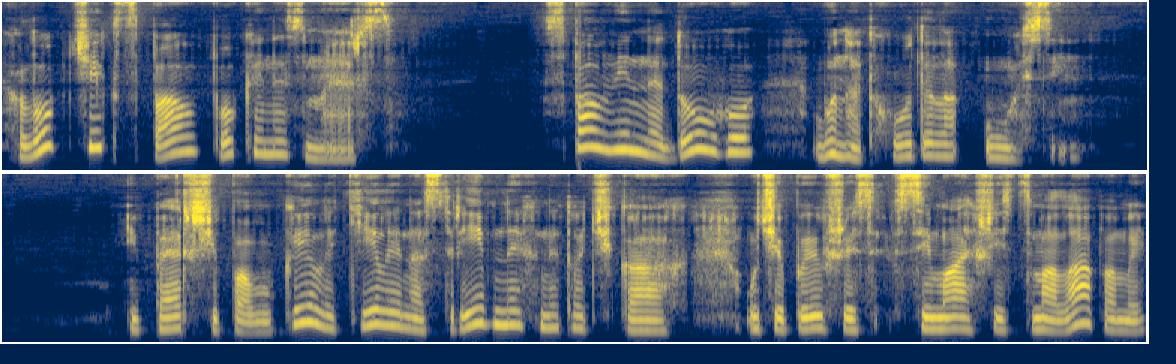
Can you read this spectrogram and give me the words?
Хлопчик спав, поки не змерз. Спав він недовго, бо надходила осінь і перші павуки летіли на срібних ниточках, учепившись всіма шістьма лапами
